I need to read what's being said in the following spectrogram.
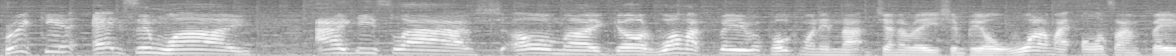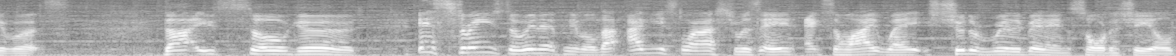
freaking X and Y. Aegislash. Oh my god. One of my favourite Pokemon in that generation, people. One of my all-time favourites. That is so good. It's strange though, isn't it, people, that Aegislash was in X and Y where it should have really been in Sword and Shield,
